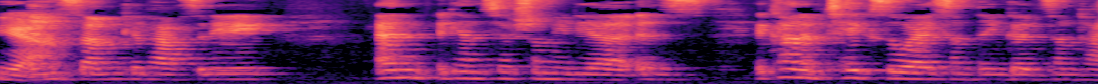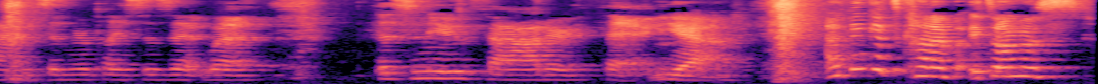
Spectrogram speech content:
Yeah. in some capacity. And again, social media is it kind of takes away something good sometimes and replaces it with this new fatter thing. Yeah. I think it's kind of, it's almost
